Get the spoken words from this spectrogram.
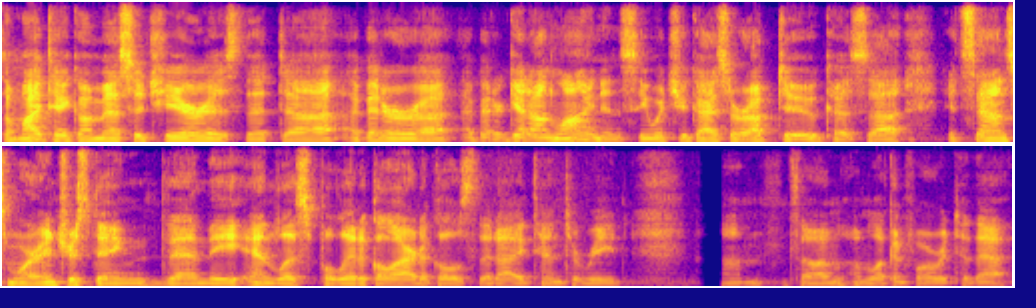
So my take-home message here is that uh, I better uh, I better get online and see what you guys are up to because uh, it sounds more interesting than the endless political articles that I tend to read. Um, so I'm, I'm looking forward to that.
